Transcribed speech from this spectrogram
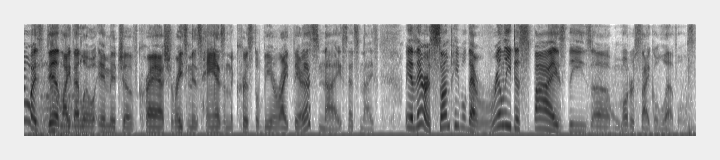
always did like that little image of Crash raising his hands and the crystal being right there. That's nice. That's nice. But yeah, there are some people that really despise these uh, motorcycle levels.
